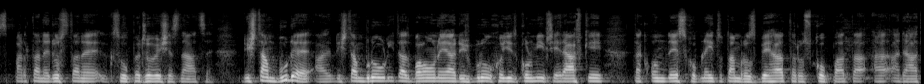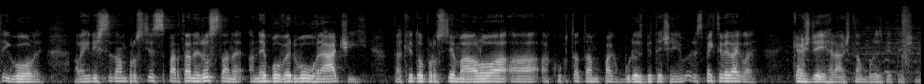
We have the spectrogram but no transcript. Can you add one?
Sparta nedostane k soupeřovi 16. Když tam bude a když tam budou lítat balóny a když budou chodit kolmí přihrávky, tak on je schopný to tam rozběhat, rozkopat a, a, a dát i góly. Ale když se tam prostě Sparta nedostane, a nebo ve dvou hráčích, tak je to prostě málo a, a, a Kuchta tam pak bude zbytečný. Respektive takhle, každý hráč tam bude zbytečný.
